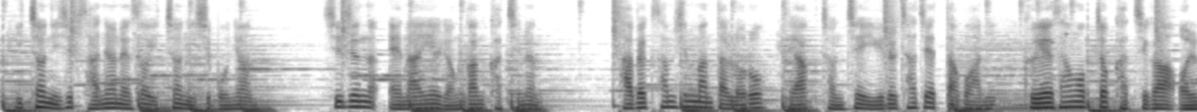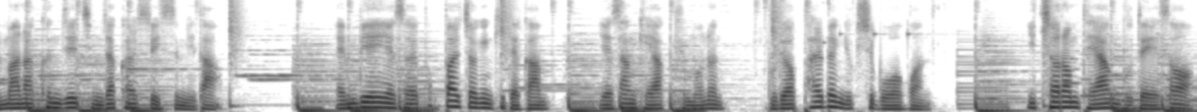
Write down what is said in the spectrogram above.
2024년에서 2025년 시즌 NIL 연간 가치는 430만 달러로 대학 전체 2위를 차지했다고 하니 그의 상업적 가치가 얼마나 큰지 짐작할 수 있습니다. NBA에서의 폭발적인 기대감, 예상 계약 규모는 무려 865억 원. 이처럼 대학 무대에서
